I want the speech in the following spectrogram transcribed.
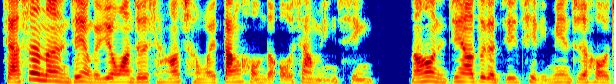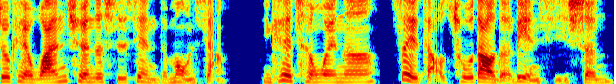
假设呢，你今天有个愿望，就是想要成为当红的偶像明星，然后你进到这个机器里面之后，就可以完全的实现你的梦想。你可以成为呢最早出道的练习生，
